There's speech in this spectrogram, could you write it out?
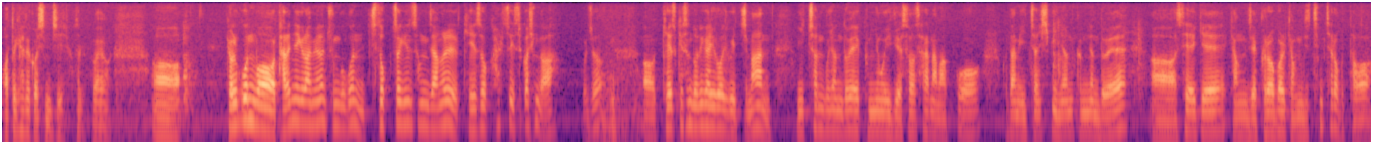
어떻게 해야 될 것인지 살펴봐요. 어, 결국은 뭐 다른 얘기로 하면 중국은 지속적인 성장을 계속 할 수 있을 것인가, 그죠? 어, 계속해서 논의가 이루어지고 있지만 2009년도에 금융위기에서 살아남았고 그 다음에 2012년 금년도에 어, 세계 경제 글로벌 경제 침체로부터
